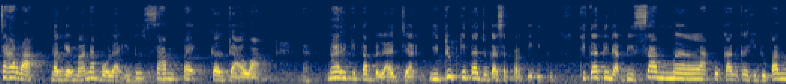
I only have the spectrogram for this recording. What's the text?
cara bagaimana bola itu sampai ke gawang. Nah, mari kita belajar. Hidup kita juga seperti itu. Kita tidak bisa melakukan kehidupan,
